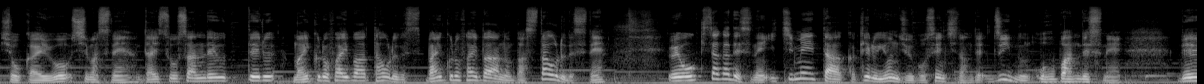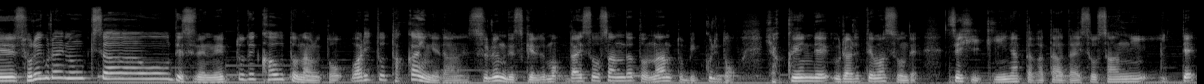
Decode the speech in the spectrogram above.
紹介をしますね。ダイソーさんで売ってるマイクロファイバータオルです。マイクロファイバーのバスタオルですね。大きさがですね 1m×45cm なんで随分大判ですねでそれぐらいの大きさをですねネットで買うとなると割と高い値段するんですけれどもダイソーさんだとなんとびっくりの100円で売られてますのでぜひ気になった方はダイソーさんに行って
